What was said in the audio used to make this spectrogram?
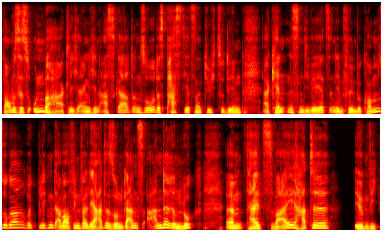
warum ist das so unbehaglich eigentlich in Asgard und so. Das passt jetzt natürlich zu den Erkenntnissen Erkenntnissen, die wir jetzt in dem Film bekommen, sogar rückblickend. Aber auf jeden Fall, der hatte so einen ganz anderen Look. Ähm, Teil 2 hatte irgendwie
